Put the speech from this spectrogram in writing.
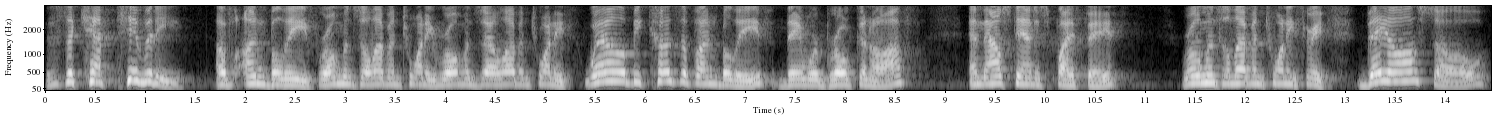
This is a captivity of unbelief. Romans 11 20, Romans 11 20. Well, because of unbelief, they were broken off, and now standest by faith. Romans 11 23. They also,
